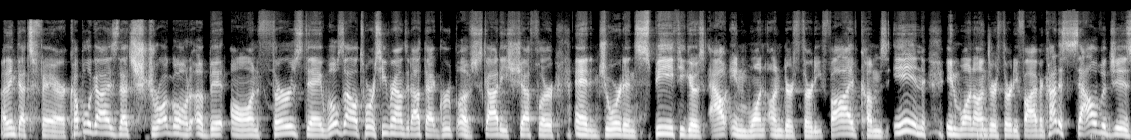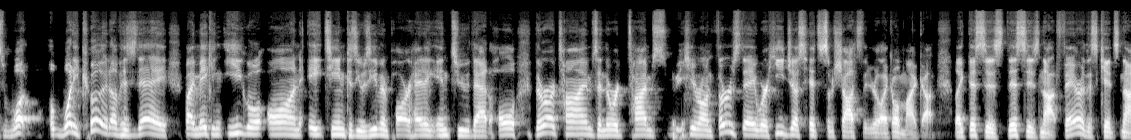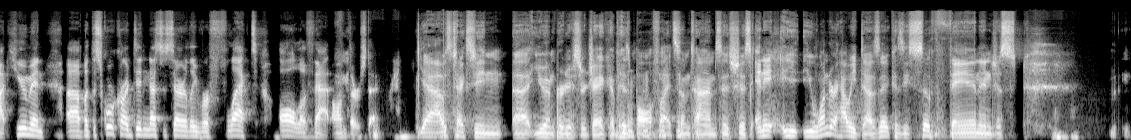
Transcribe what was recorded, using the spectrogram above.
I think that's fair. A couple of guys that struggled a bit on Thursday. Will Zalatoris, he rounded out that group of Scotty Scheffler and Jordan Spieth. He goes out in one under 35, comes in in one under 35, and kind of salvages what what he could of his day by making eagle on 18 because he was even par heading into that hole. There are times, and there were times here on Thursday where he just hits some shots that you're like, oh my god, like this is this is not fair. This kid's not human. Uh, but the scorecard didn't necessarily reflect all of that on Thursday. Yeah, I was texting uh, you and producer Jacob. His ball flight sometimes is just, and it, you, you wonder how he does it because he's so thin and just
